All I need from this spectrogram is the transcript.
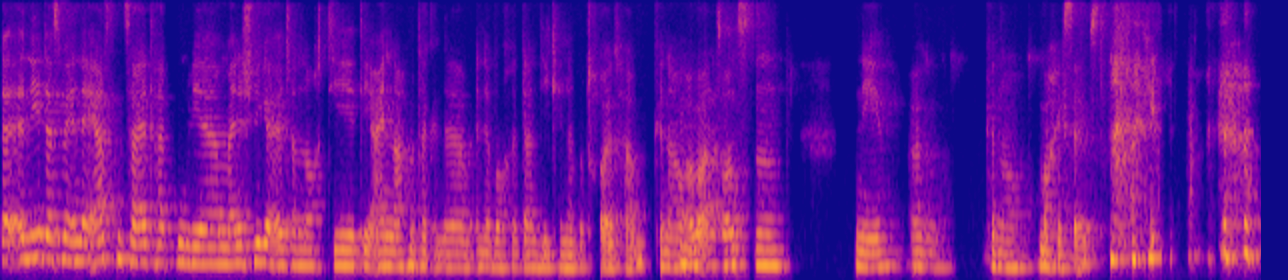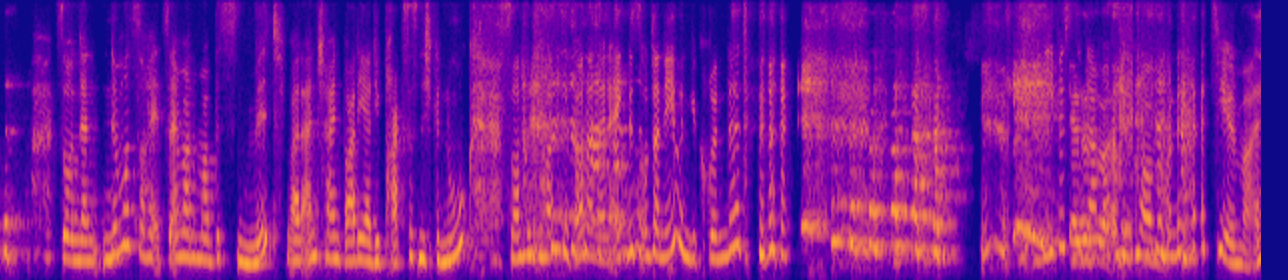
Da, äh, nee, dass wir in der ersten Zeit hatten wir meine Schwiegereltern noch, die, die einen Nachmittag in der, in der Woche dann die Kinder betreut haben. Genau. Mhm. Aber ansonsten, nee, also genau, mache ich selbst. Okay. So, und dann nimm uns doch jetzt einfach noch mal ein bisschen mit, weil anscheinend war dir ja die Praxis nicht genug, sondern du hast jetzt auch noch dein eigenes Unternehmen gegründet. Wie bist ja, du darauf gekommen? Und erzähl mal.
